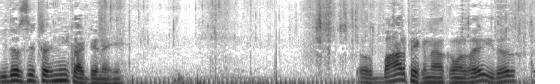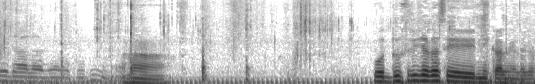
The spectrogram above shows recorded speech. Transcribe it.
इधर से टर्नी देना ये और बाहर फेंकना कमल साहब इधर। हाँ। वो दूसरी जगह से निकालने लगा।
